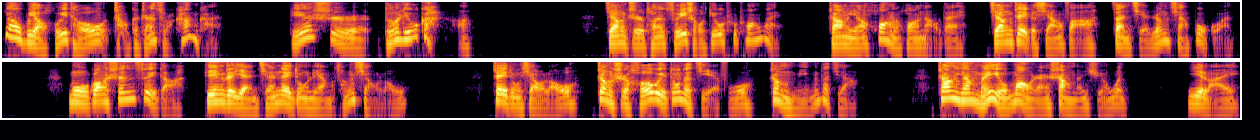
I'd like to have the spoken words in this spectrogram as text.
要不要回头找个诊所看看？别是得流感了。将纸团随手丢出窗外，张扬晃了晃脑袋，将这个想法暂且扔下不管，目光深邃地盯着眼前那栋两层小楼。这栋小楼正是何卫东的姐夫郑明的家。张扬没有贸然上门询问，一来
